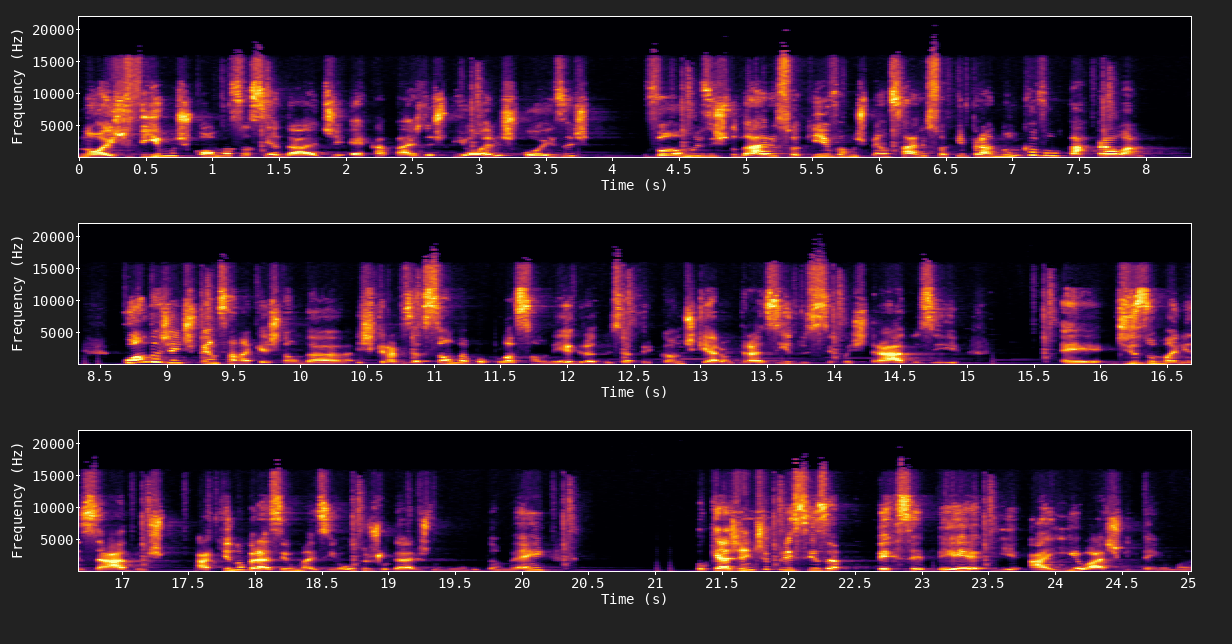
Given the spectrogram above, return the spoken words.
Nós vimos como a sociedade é capaz das piores coisas. Vamos estudar isso aqui, vamos pensar isso aqui para nunca voltar para lá. Quando a gente pensa na questão da escravização da população negra, dos africanos que eram trazidos sequestrados e é, desumanizados, aqui no Brasil, mas em outros lugares do mundo também, o que a gente precisa perceber, e aí eu acho que tem uma,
